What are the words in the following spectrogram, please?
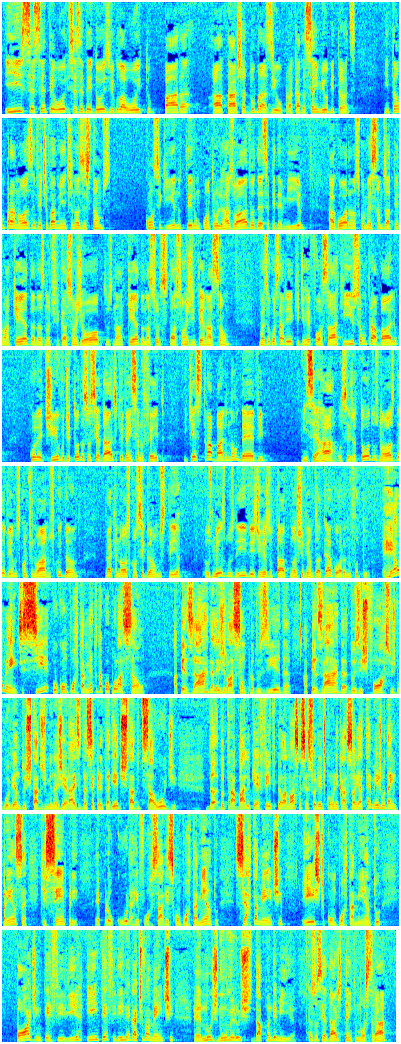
e 62,8 para a taxa do Brasil, para cada 100 mil habitantes. Então, para nós, efetivamente, nós estamos conseguindo ter um controle razoável dessa epidemia. Agora nós começamos a ter uma queda nas notificações de óbitos, na queda nas solicitações de internação, mas eu gostaria aqui de reforçar que isso é um trabalho coletivo de toda a sociedade que vem sendo feito e que esse trabalho não deve encerrar, ou seja, todos nós devemos continuar nos cuidando para que nós consigamos ter os mesmos níveis de resultado que nós tivemos até agora no futuro. Realmente, se o comportamento da população apesar da legislação produzida, apesar da, dos esforços do governo do Estado de Minas Gerais e da Secretaria de Estado de Saúde, do, do trabalho que é feito pela nossa assessoria de comunicação e até mesmo da imprensa, que sempre é, procura reforçar esse comportamento, certamente este comportamento pode interferir e interferir negativamente eh, nos números da pandemia. A sociedade tem que mostrar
